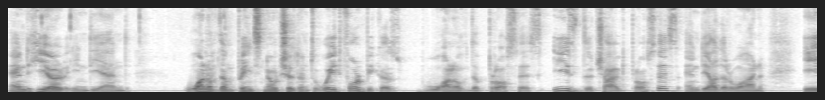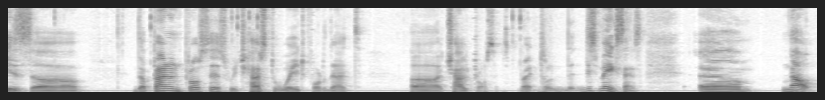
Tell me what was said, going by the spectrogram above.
And here in the end, one of them prints no children to wait for because one of the process is the child process and the other one is uh, the parent process which has to wait for that uh, child process, right? So th this makes sense. Um, now,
